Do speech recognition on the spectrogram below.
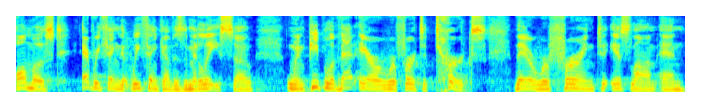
almost everything that we think of as the Middle East. So when people of that era refer to Turks, they are referring to Islam and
